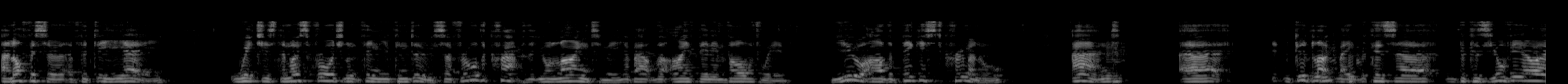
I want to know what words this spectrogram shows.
an officer of the DEA, which is the most fraudulent thing you can do. So, for all the crap that you're lying to me about that I've been involved with, you are the biggest criminal, and uh, good luck, mate, because uh, because your VO,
